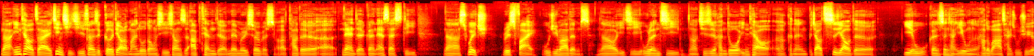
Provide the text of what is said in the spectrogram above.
那 Intel 在近期其实算是割掉了蛮多东西，像是 Optane 的 Memory Service 啊，它的呃 NAND 跟 SSD，那 Switch、RISC-V、5G Modems，然后以及无人机啊，其实很多 Intel 呃可能比较次要的。业务跟生产业务呢，他都把它拆出去。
